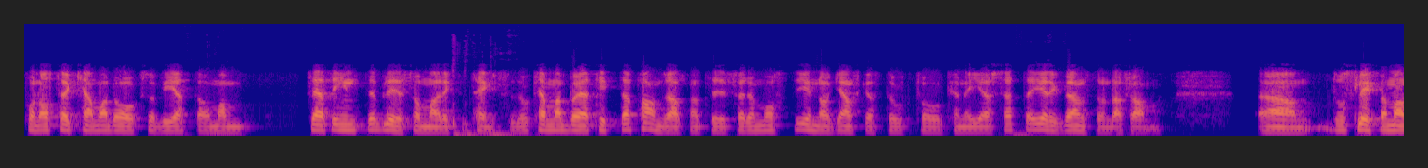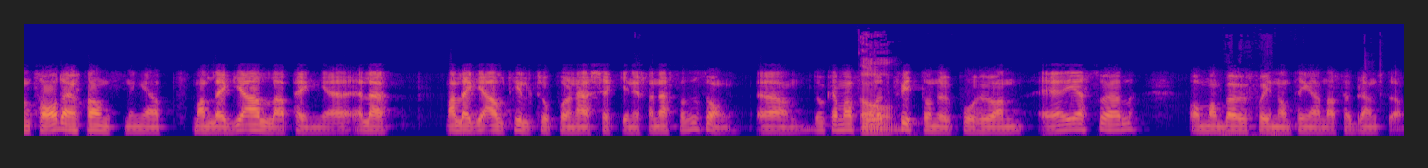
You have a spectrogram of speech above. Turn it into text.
på något sätt kan man då också veta om man säger att det inte blir som man riktigt tänkt sig. Då kan man börja titta på andra alternativ för det måste ju något ganska stort för att kunna ersätta Erik Brännström där fram. Ehm, då slipper man ta den chansningen att man lägger alla pengar eller man lägger all tilltro på den här checken inför nästa säsong. Ehm, då kan man få Ja. ett kvitto nu på hur han är i SHL om man behöver få in någonting annat för Brännström.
